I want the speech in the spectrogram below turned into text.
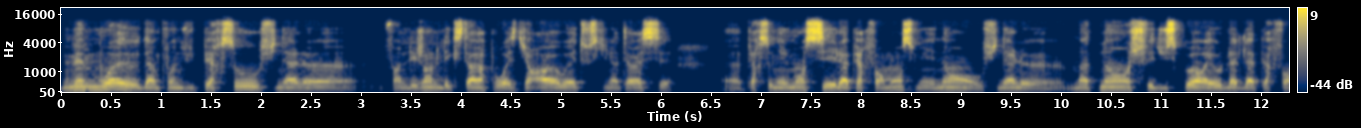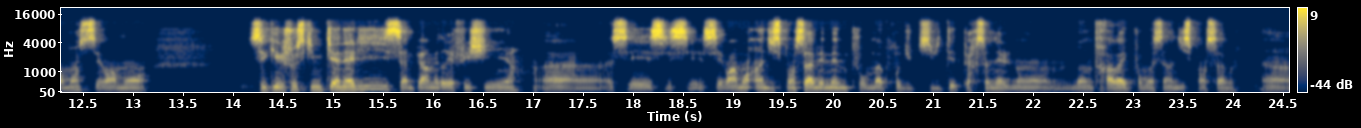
Mais même mhm. moi, euh, d'un point de vue perso, au final, euh, enfin, les gens de l'extérieur pourraient se dire Ah ouais, tout ce qui l'intéresse, personnellement, c'est la performance. Mais non, au final, maintenant, je fais du sport et au-delà de la performance, c'est vraiment c'est quelque chose qui me canalise, ça me permet de réfléchir. Euh, c'est vraiment indispensable, et même pour ma productivité personnelle dans, dans le travail, pour moi, c'est indispensable. Euh,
